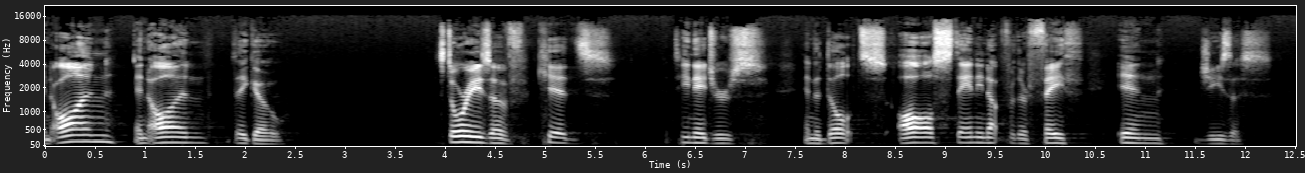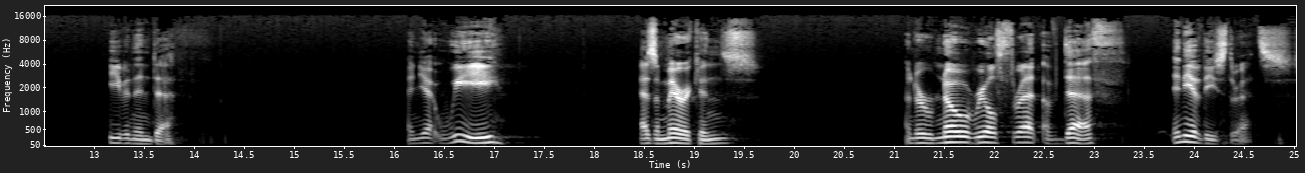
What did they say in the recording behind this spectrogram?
And on and on they go. Stories of kids, teenagers, and adults all standing up for their faith in Jesus, even in death. And yet, we, as Americans, under no real threat of death, any of these threats,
